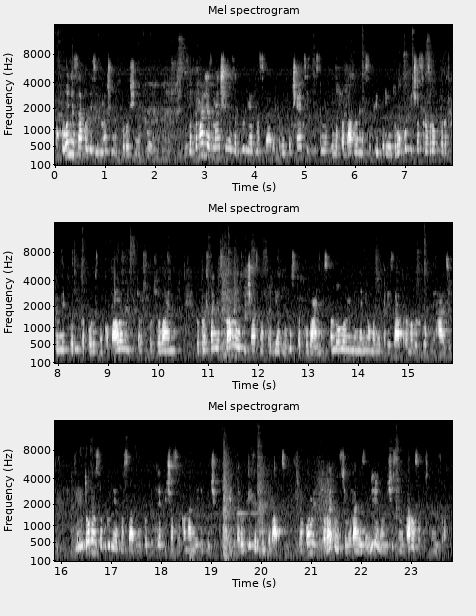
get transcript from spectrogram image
охоронні заходи зі зменшення скорочення впливу. Зокрема, для зменшення забруднення атмосфери передбачається здійснення пилоподавлення в сухий період року під час розробки розкривних порід та корисних копалин і транспортування, використання справного сучасного кар'єрного устаткування, встановленими на ньому нейтралізаторами вихлопних газів, моніторинг забруднення атмосферного повітря під час виконання гірничих робіт та робіт рекультивації, шляхом проведення інструментальних замірів на межі санітарно-захисної зони.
